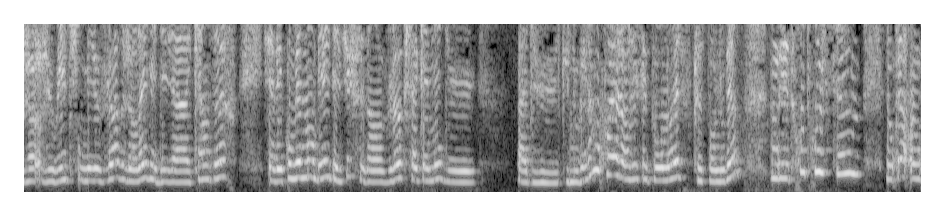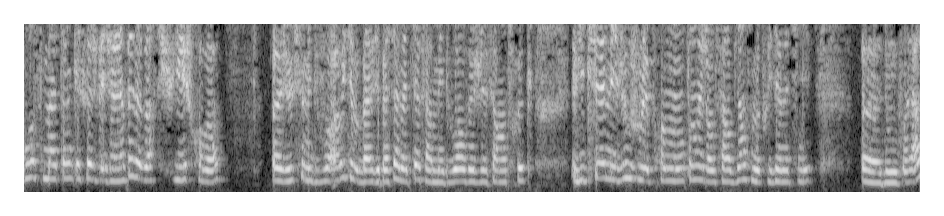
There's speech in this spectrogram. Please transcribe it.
genre j'ai oublié de filmer le vlog, genre là il est déjà 15h, j'avais complètement oublié, d'habitude je faisais un vlog chaque année du... Bah du, du nouvel an quoi, genre j'ai fait pour Noël, faut que pour le nouvel an, donc j'ai trop trop le seum. Donc là en gros ce matin, qu'est-ce que je fais? J'ai rien fait de particulier je crois pas, euh, j'ai juste fait mes devoirs, ah oui bah j'ai passé à matinée à faire mes devoirs, en fait je vais faire un truc vite fait, mais vu que je voulais prendre mon temps et genre le faire bien, ça m'a pris la matinée. Euh, donc voilà.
